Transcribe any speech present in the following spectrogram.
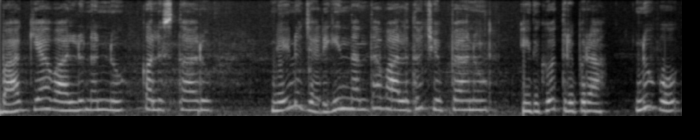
భాగ్య వాళ్ళు నన్ను కలుస్తారు. నేను జరిగిందంతా వాళ్ళతో చెప్పాను. ఇదిగో త్రిపుర నువ్వు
